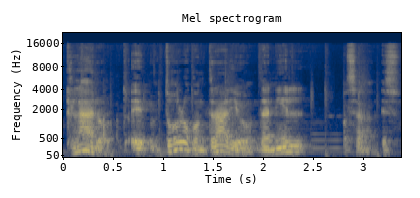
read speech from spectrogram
Claro, eh, todo lo contrario. Daniel, o sea, es,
